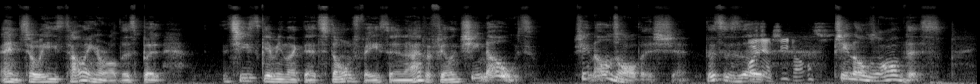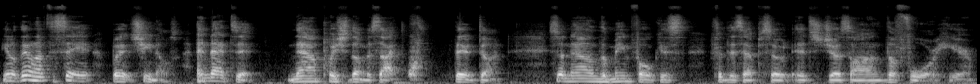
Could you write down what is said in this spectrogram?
And so he's telling her all this, but she's giving like that stone face, and I have a feeling she knows. She knows all this shit. This is. Uh, Oh yeah, she knows. she knows all this. You know, they don't have to say it, but she knows. And that's it. Now push them aside. They're done. So now the main focus for this episode, it's just on the four here,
